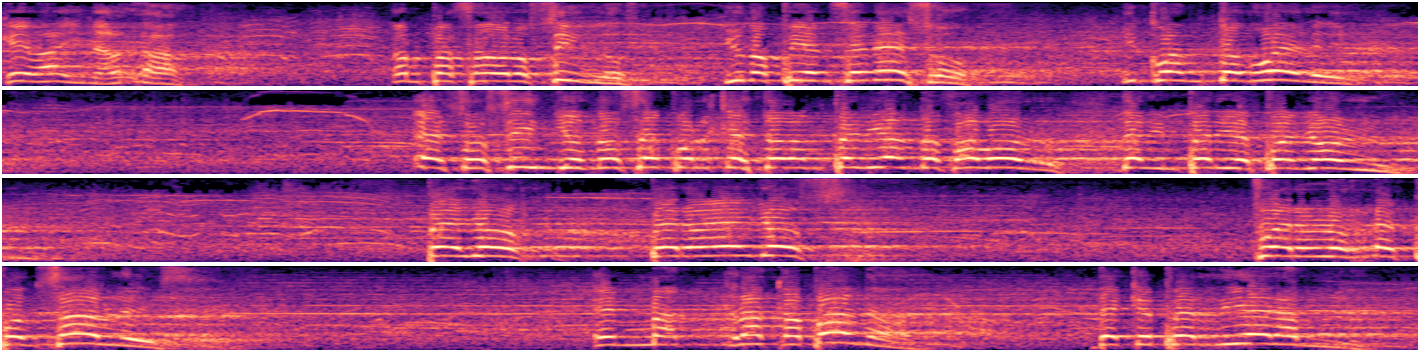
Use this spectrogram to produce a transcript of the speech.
Qué vaina, ¿verdad? Han pasado los siglos y uno piensa en eso y cuánto duele. Esos indios no sé por qué estaban peleando a favor del imperio español. Pero, pero ellos fueron los responsables en Macracapana de que perdieran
